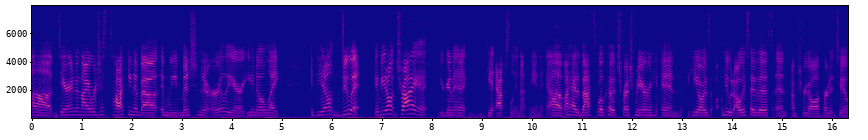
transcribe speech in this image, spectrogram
uh, Darren and I were just talking about, and we mentioned it earlier, you know, like if you don't do it, if you don't try it, you're going to get absolutely nothing. Um, I had a basketball coach freshman year, and he always he would always say this, and I'm sure you all have heard it too.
